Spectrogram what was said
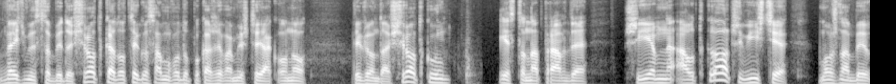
wejdźmy sobie do środka. Do tego samochodu pokażę Wam jeszcze, jak ono wygląda w środku. Jest to naprawdę przyjemne autko. Oczywiście można by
